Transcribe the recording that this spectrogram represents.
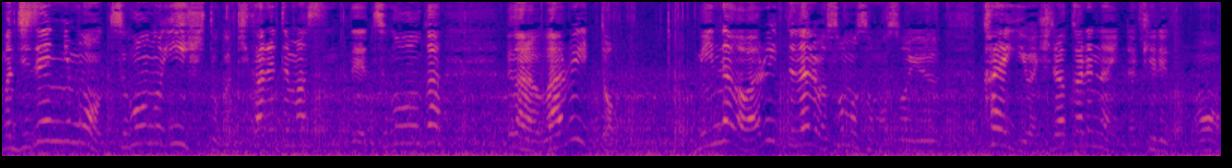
まあ、事前にもう都合のいい人が聞かれてますんで、都合が、だから悪いと、みんなが悪いってなればそもそもそういう会議は開かれないんだけれども、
